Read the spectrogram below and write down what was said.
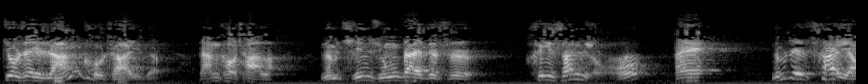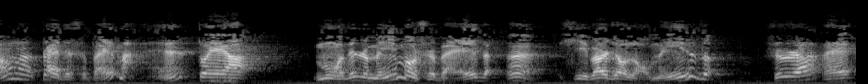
就这染口差一点。然口差了。那么秦琼戴的是黑三绺，哎，那么这蔡阳呢，戴的是白满，对呀、抹的这眉毛是白的，嗯，戏边叫老梅子，是不是啊？哎，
